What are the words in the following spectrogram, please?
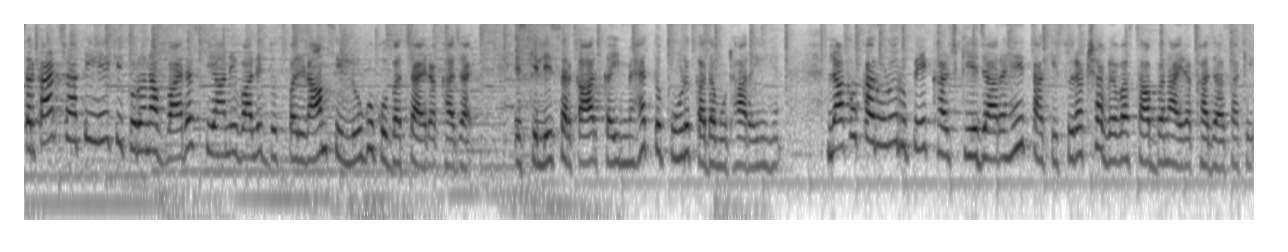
सरकार चाहती है कि कोरोना वायरस के आने वाले दुष्परिणाम से लोगों को बचाए रखा जाए। इसके लिए सरकार कई महत्वपूर्ण कदम उठा रही है। लाखों करोड़ों रुपए खर्च किए जा रहे हैं ताकि सुरक्षा व्यवस्था बनाए रखा जा सके।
